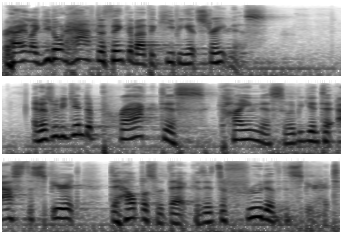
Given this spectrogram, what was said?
right? Like you don't have to think about the keeping it straightness. And as we begin to practice kindness and we begin to ask the Spirit to help us with that, because it's a fruit of the Spirit,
